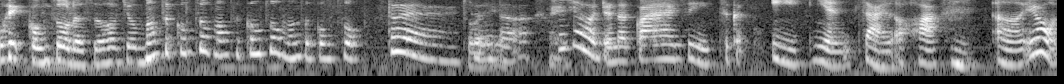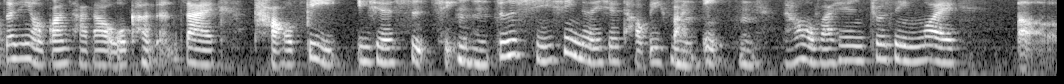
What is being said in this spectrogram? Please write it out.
会工作的时候，就忙着工作，忙着工作，忙着工作。对，真的。而且我觉得关爱自己这个意念在的话，嗯。嗯、呃，因为我最近有观察到，我可能在逃避一些事情，嗯嗯，就是习性的一些逃避反应，嗯，嗯，然后我发现就是因为，呃，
